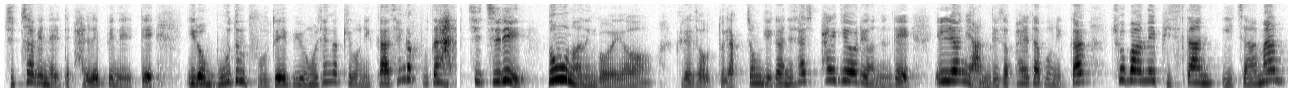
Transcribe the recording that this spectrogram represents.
주차비 낼 때, 발렛비 낼 때 이런 모든 부대 비용을 생각해 보니까 생각보다 지출이 너무 많은 거예요. 그래서 또 약정 기간이 48개월이었는데 1년이 안 돼서 팔다 보니까 초반 에 비싼 이자만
